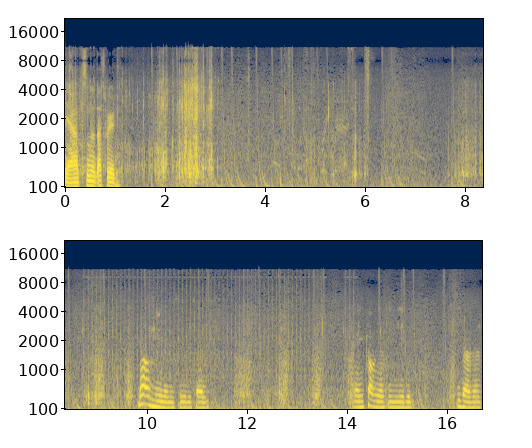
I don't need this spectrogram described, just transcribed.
Yeah, it's, n- that's weird. Not unmute him and see what he says. Yeah, he probably has me muted. He doesn't.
